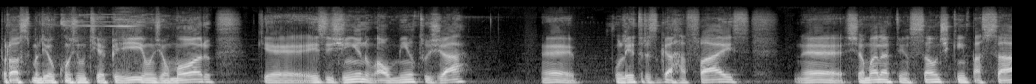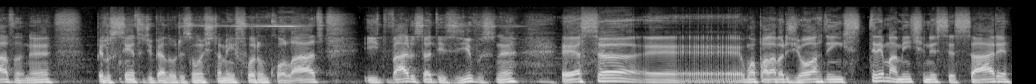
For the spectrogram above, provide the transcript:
próximo ali ao conjunto IAPI, onde eu moro, que é exigindo aumento já, né? Com letras garrafais, né? Chamando a atenção de quem passava, né? Pelo centro de Belo Horizonte também foram colados e vários adesivos, né? Essa é uma palavra de ordem extremamente necessária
